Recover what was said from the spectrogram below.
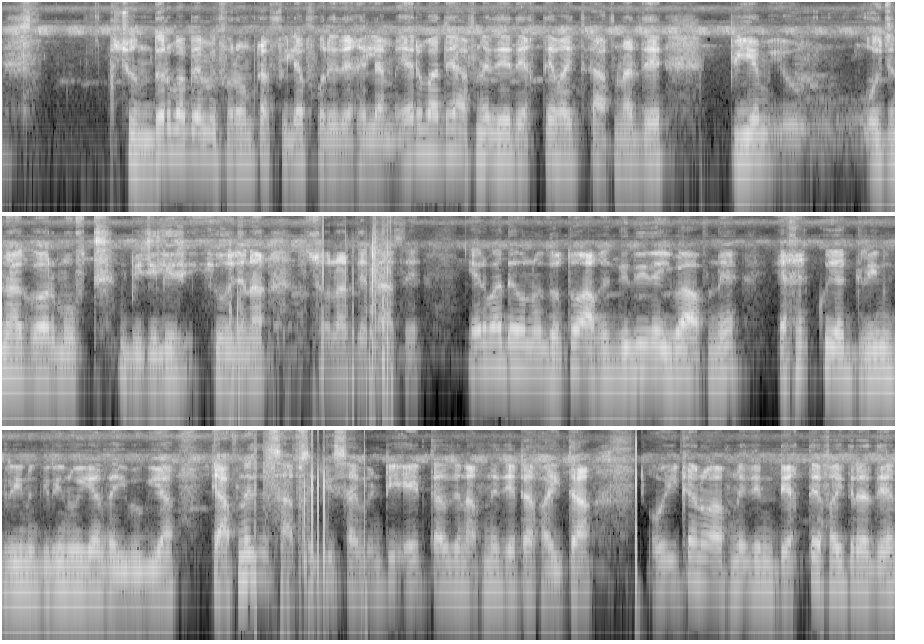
সুন্দরভাবে আমি ফর্মটা ফিল আপ করে দেখাইলাম। এর বাদে আপনি যে দেখতে পাইতে আপনার যে পিএম যোজনা মুফত বিজলি যোজনা সোলার যেটা আছে, এর বাদে অন্য যত আগে গিয়ে যাইবা আপনি এক এক কইয়া গ্রিন গ্রিন গ্রিন হইয়া যাইব গিয়া। তে আপনি যে সাবসিডি সেভেন্টি এইট থাউজেন্ড আপনি যেটা পাইতা, ওইখানেও আপনি যে দেখতে পাইতরা যে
